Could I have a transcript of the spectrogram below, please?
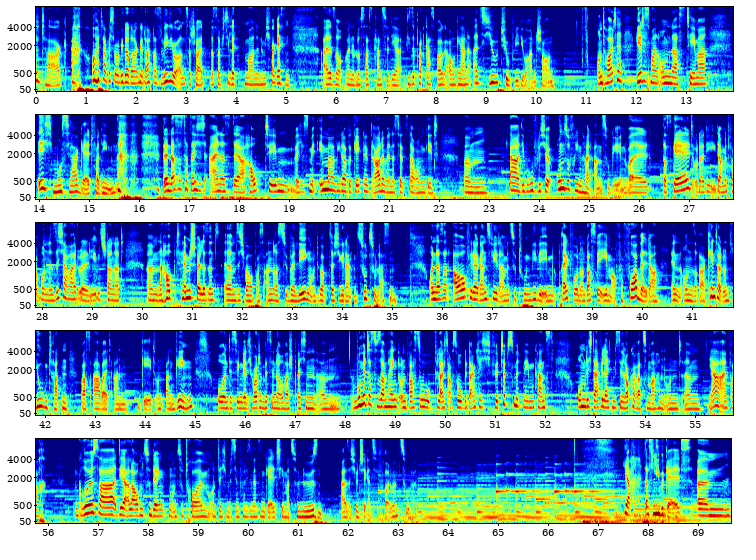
Guten Tag. Heute habe ich mal wieder daran gedacht, das Video anzuschalten. Das habe ich die letzten Male nämlich vergessen. Also, wenn du Lust hast, kannst du dir diese Podcast-Folge auch gerne als YouTube-Video anschauen. Und heute geht es mal um das Thema, ich muss ja Geld verdienen. Denn das ist tatsächlich eines der Hauptthemen, welches mir immer wieder begegnet, gerade wenn es jetzt darum geht, ähm, ja, die berufliche Unzufriedenheit anzugehen, weil das Geld oder die damit verbundene Sicherheit oder der Lebensstandard ähm, eine Haupthemmschwelle sind, ähm, sich überhaupt was anderes zu überlegen und überhaupt solche Gedanken zuzulassen. Und das hat auch wieder ganz viel damit zu tun, wie wir eben geprägt wurden und was wir eben auch für Vorbilder in unserer Kindheit und Jugend hatten, was Arbeit angeht und anging. Und deswegen werde ich heute ein bisschen darüber sprechen, ähm, womit das zusammenhängt und was du vielleicht auch so gedanklich für Tipps mitnehmen kannst, um dich da vielleicht ein bisschen lockerer zu machen und ähm, ja, einfach größer dir erlauben zu denken und zu träumen und dich ein bisschen von diesem ganzen Geldthema zu lösen. Also ich wünsche dir ganz viel Freude beim Zuhören. Ja, das liebe Geld. Ähm,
